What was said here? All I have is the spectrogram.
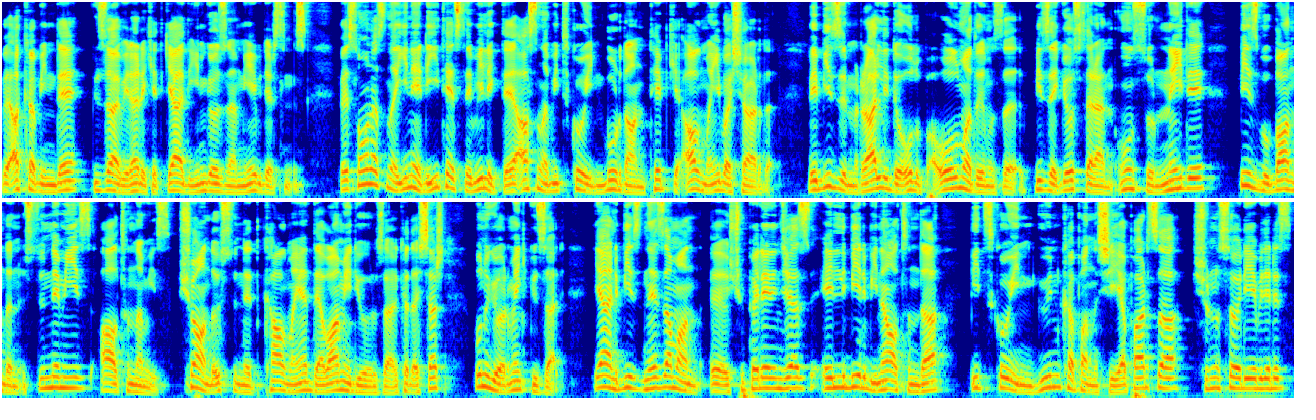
ve akabinde güzel bir hareket geldiğini gözlemleyebilirsiniz. Ve sonrasında yine retest ile birlikte aslında Bitcoin buradan tepki almayı başardı. Ve bizim rallide olup olmadığımızı bize gösteren unsur neydi? Biz bu bandın üstünde miyiz, altında mıyız? Şu anda üstünde kalmaya devam ediyoruz arkadaşlar. Bunu görmek güzel. Yani biz ne zaman e, şüpheleneceğiz? 51 bin altında Bitcoin gün kapanışı yaparsa şunu söyleyebiliriz.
